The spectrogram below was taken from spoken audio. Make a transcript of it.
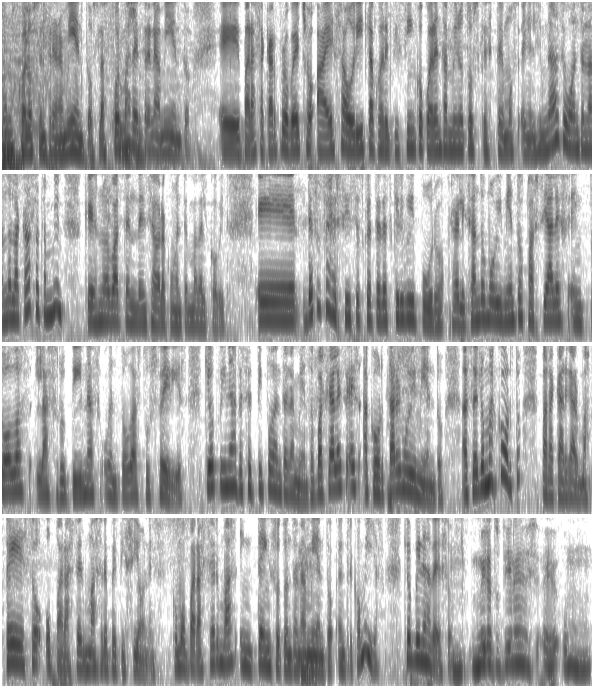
Vámonos con los entrenamientos, las formas de entrenamiento eh, para sacar provecho a esa horita, 45, 40 minutos que estemos en el gimnasio o entrenando en la casa también, que es nueva tendencia ahora con el tema del COVID. Eh, de esos ejercicios que te describí puro, realizando movimientos parciales en todas las rutinas o en todas tus series, ¿qué opinas de ese tipo de entrenamiento? Parciales es acortar el movimiento, hacerlo más corto para cargar más peso o para hacer más repeticiones, como para hacer más intenso tu entrenamiento, entre comillas. ¿Qué opinas de eso? Mira, tú tienes eh, un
